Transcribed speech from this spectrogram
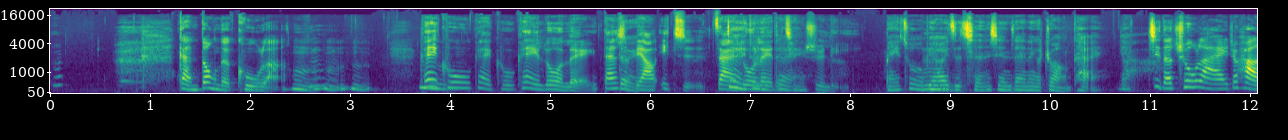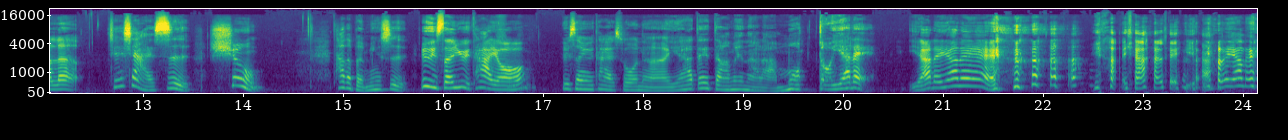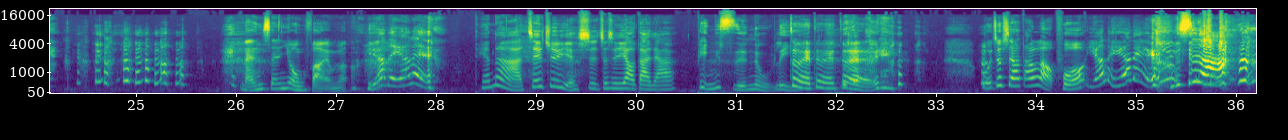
感动的哭了。嗯嗯嗯，可以哭，可以哭，可以落泪，但是对不要一直在对对落泪的对情绪里。没错，不要一直呈现在那个状态，要呀记得出来就好了。接下来是 Shun，他的本命是玉生玉太哦。 玉生玉太说呢，やでダメならもっとやれ，やれやれ，压压力呀！やれやれ。男生用法有没有？やれやれ。天哪，这句也是就是要大家拼死努力。，对对对， 我就是要当老婆，要嘞要嘞，不 是啊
